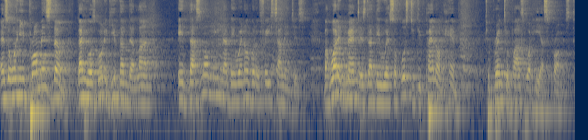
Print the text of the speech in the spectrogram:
And so when He promised them that He was going to give them the land, it does not mean that they were not going to face challenges. But what it meant is that they were supposed to depend on Him to bring to pass what He has promised.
